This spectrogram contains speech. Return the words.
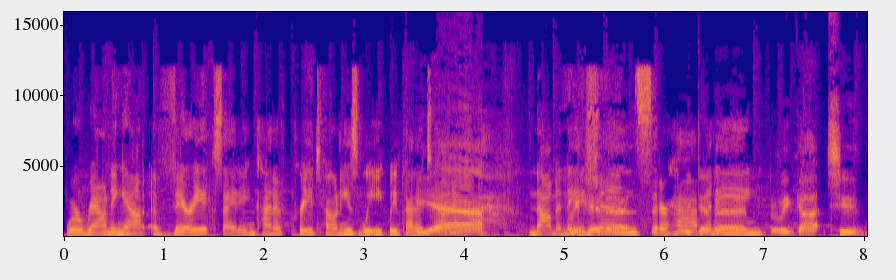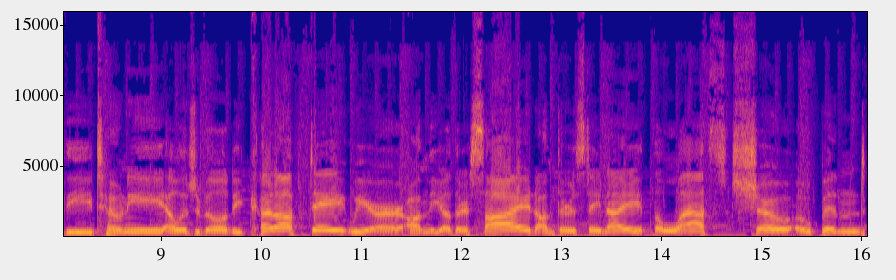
We're rounding out a very exciting kind of pre Tony's week. We've got a yeah. ton of nominations that are happening. We, we got to the Tony eligibility cutoff date. We are on the other side on Thursday night. The last show opened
